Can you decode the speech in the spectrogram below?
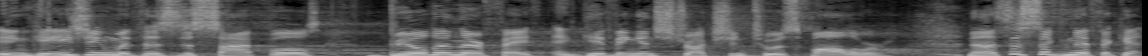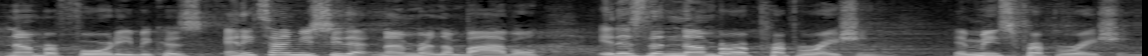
engaging with his disciples, building their faith, and giving instruction to his followers. Now, that's a significant number, 40, because anytime you see that number in the Bible, it is the number of preparation. It means preparation.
